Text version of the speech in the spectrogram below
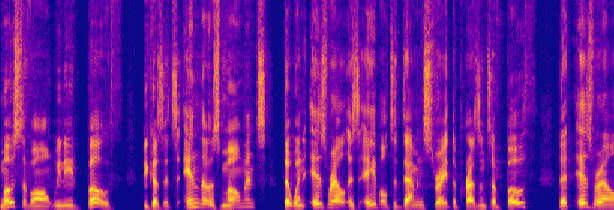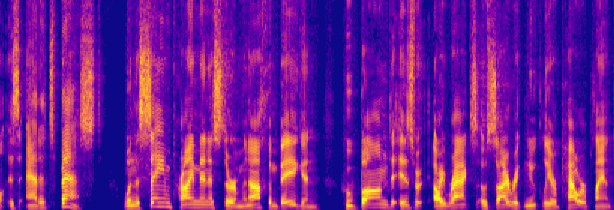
Most of all, we need both because it's in those moments that when Israel is able to demonstrate the presence of both, that Israel is at its best. When the same prime minister, Menachem Begin, who bombed Iraq's Osirak nuclear power plant,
